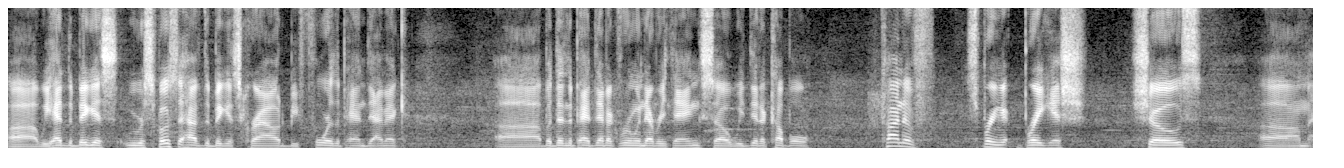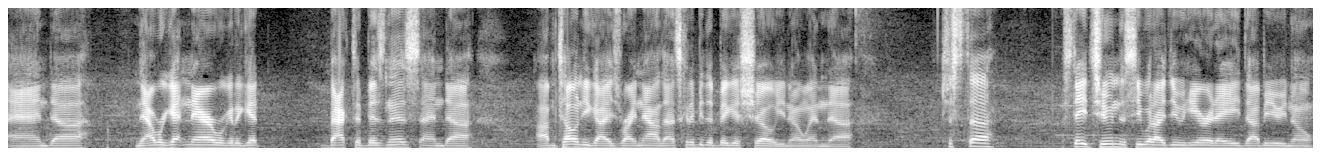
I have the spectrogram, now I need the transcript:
Uh, we had the biggest. We were supposed to have the biggest crowd before the pandemic, uh, but then the pandemic ruined everything. So we did a couple kind of spring breakish shows, um, and uh, now we're getting there. We're gonna get back to business, and uh, I'm telling you guys right now, that's gonna be the biggest show. You know, and uh, just. Uh, stay tuned to see what I do here at AEW. You know,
